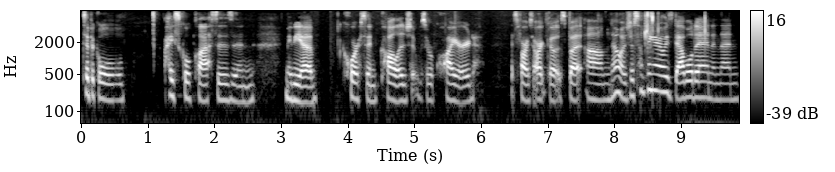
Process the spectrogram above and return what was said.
typical high school classes and maybe a course in college that was required as far as art goes. But um, no, it's just something I always dabbled in, and then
